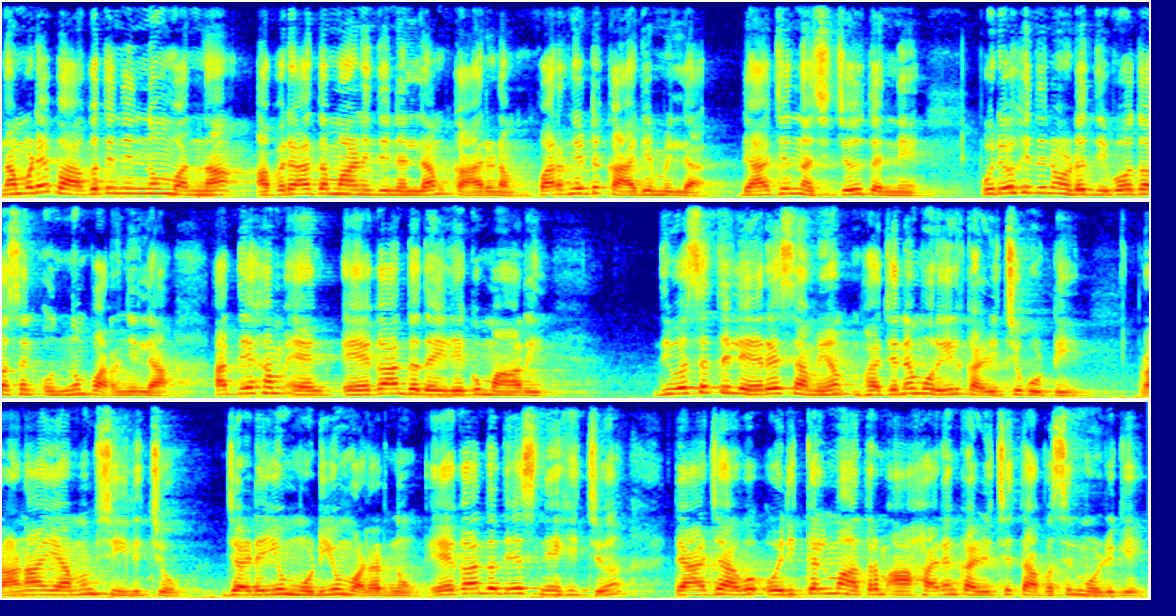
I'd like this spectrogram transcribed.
നമ്മുടെ ഭാഗത്തു നിന്നും വന്ന അപരാധമാണിതിനെല്ലാം കാരണം. പറഞ്ഞിട്ട് കാര്യമില്ല. രാജ്യം നശിച്ചതു തന്നെ. പുരോഹിതനോട് ദിവോദാസൻ ഒന്നും പറഞ്ഞില്ല. അദ്ദേഹം ഏകാന്തതയിലേക്ക് മാറി. ദിവസത്തിലേറെ സമയം ഭജനമുറിയിൽ കഴിച്ചുകൂട്ടി. പ്രാണായാമം ശീലിച്ചു. ജടയും മുടിയും വളർന്നു. ഏകാന്തതയെ സ്നേഹിച്ച് രാജാവ് ഒരിക്കൽ മാത്രം ആഹാരം കഴിച്ച് തപസ്സിൽ മുഴുകി.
